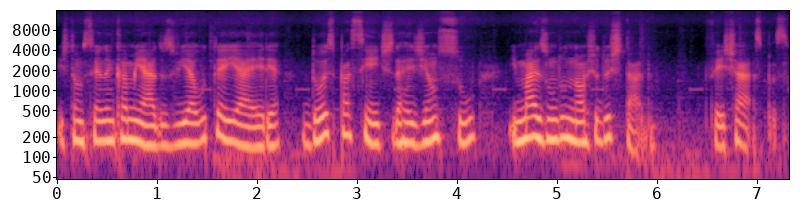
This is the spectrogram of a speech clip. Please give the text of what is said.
estão sendo encaminhados via UTI aérea dois pacientes da região sul e mais um do norte do estado. Fecha aspas.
